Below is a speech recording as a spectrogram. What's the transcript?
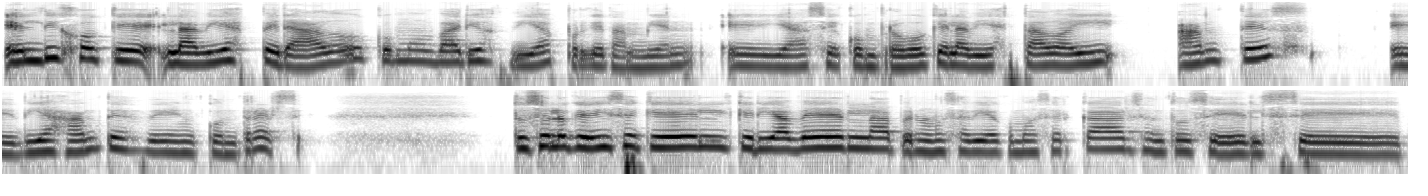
Él dijo que la había esperado como varios días porque también eh, ya se comprobó que él había estado ahí antes, días antes de encontrarse. Entonces lo que dice que él quería verla, pero no sabía cómo acercarse, entonces él se,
